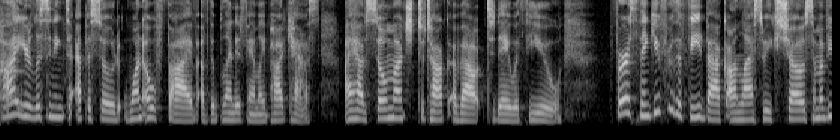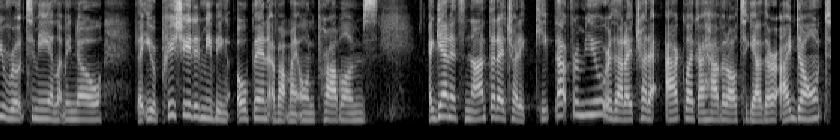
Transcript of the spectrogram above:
Hi, you're listening to episode 105 of the Blended Family Podcast. I have so much to talk about today with you. First, thank you for the feedback on last week's show. Some of you wrote to me and let me know that you appreciated me being open about my own problems. Again, it's not that I try to keep that from you or that I try to act like I have it all together. I don't.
